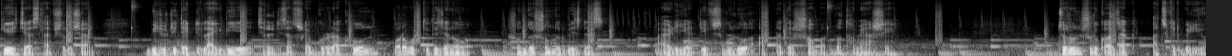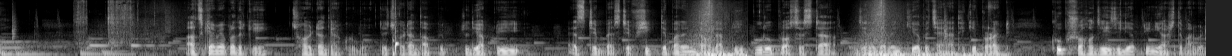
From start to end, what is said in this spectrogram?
K H S live solution ভিডিওটিতে একটি লাইক দিয়ে চ্যানেলটি সাবস্ক্রাইব করে রাখুন। পরবর্তীতে যেন সুন্দর সুন্দর বিজনেস আইডিয়া টিপসগুলো আপনাদের সবার প্রথমে আসে। চলুন শুরু করা যাক আজকের ভিডিও আজকে আমি আপনাদেরকে ছয়টা দেয়ার করব। তো ছয়টা ধাপ যদি আপনি স্টেপ বাই স্টেপ শিখতে পারেন, তাহলে আপনি পুরো প্রসেসটা জেনে যাবেন কীভাবে চায়না থেকে প্রোডাক্ট খুব সহজে ইজিলি আপনি নিয়ে আসতে পারবেন।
